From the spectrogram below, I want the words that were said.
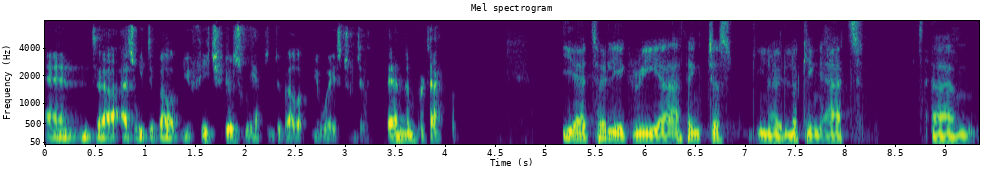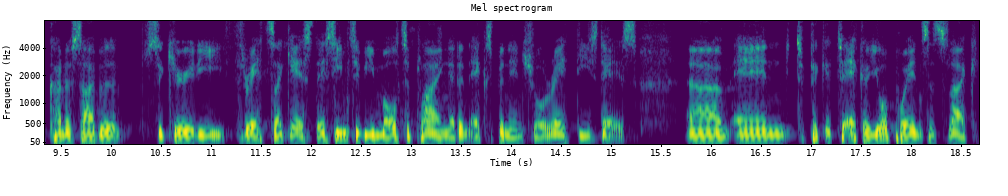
And uh, as we develop new features, we have to develop new ways to defend and protect them. Yeah, totally agree. I think just you know looking at um, kind of cyber security threats, I guess they seem to be multiplying at an exponential rate these days. Um, and to pick it to echo your points, it's like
